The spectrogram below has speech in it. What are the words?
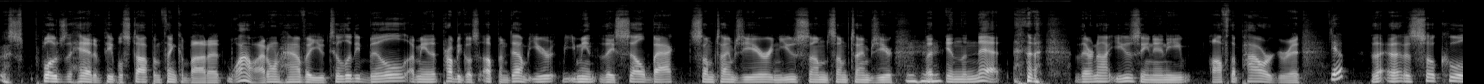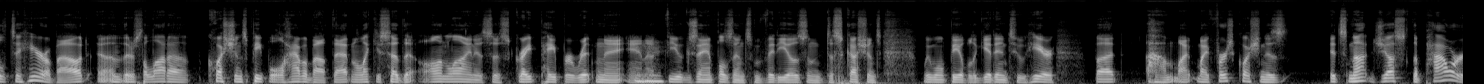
explodes the head if people stop and think about it. Wow, I don't have a utility bill. I mean, it probably goes up and down. But you're, you mean they sell back sometimes a year and use some sometimes a year, but in the net, they're not using any off the power grid. Yep. That, that is so cool to hear about. Uh, there's a lot of questions people will have about that. And like you said, the online is this great paper written and a few examples and some videos and discussions we won't be able to get into here. But um, my, my first question is it's not just the power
